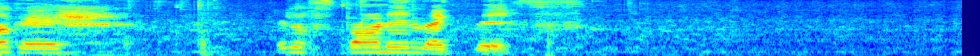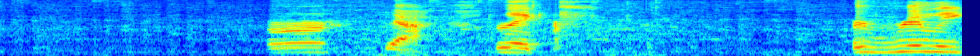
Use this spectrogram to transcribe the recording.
okay, it'll spawn in like this. Or yeah, like a really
